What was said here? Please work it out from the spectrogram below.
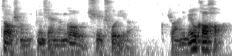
造成，并且能够去处理的，是吧？你没有考好，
